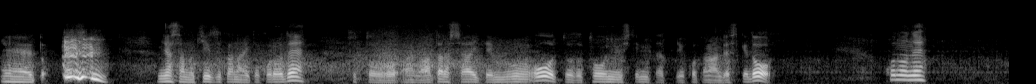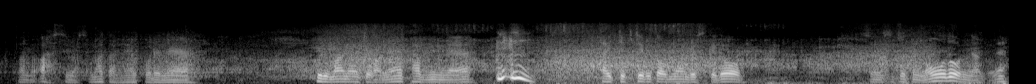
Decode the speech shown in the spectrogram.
えっ、と、皆さんの気づかないところで、ちょっとあの新しいアイテムをちょっと投入してみたっていうことなんですけど、このね、あの、あ、すいません、またね、これね、車の音がね、多分ね、入ってきてると思うんですけど、すいません、ちょっと大通りなんでね、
